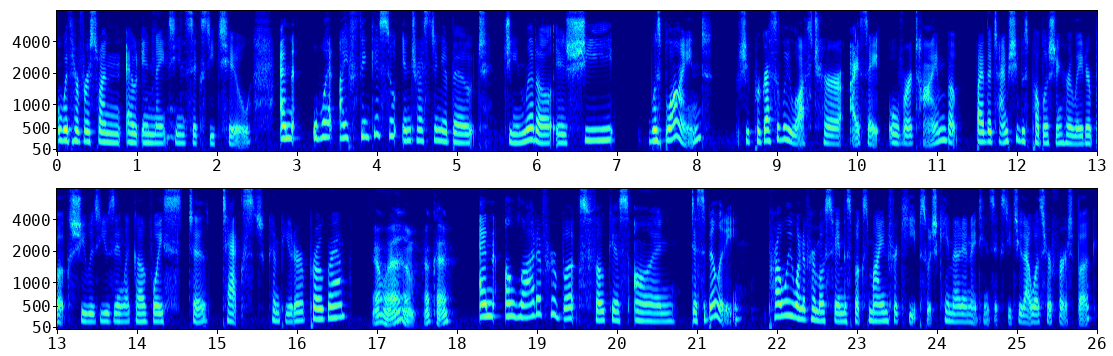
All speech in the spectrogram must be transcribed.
with her first one out in 1962. And what I think is so interesting about Jean Little is she was blind. She progressively lost her eyesight over time, but by the time she was publishing her later books, she was using like a voice to text computer program. Oh wow. Okay. And a lot of her books focus on disability. Probably one of her most famous books, Mine for Keeps, which came out in 1962, that was her first book,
